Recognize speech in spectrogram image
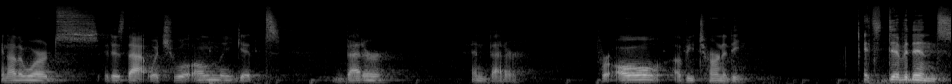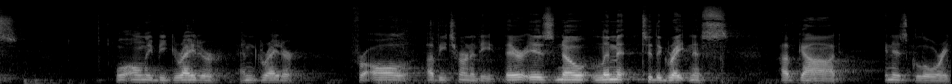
In other words, it is that which will only get better and better for all of eternity. Its dividends will only be greater and greater for all of eternity. There is no limit to the greatness of God in His glory.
